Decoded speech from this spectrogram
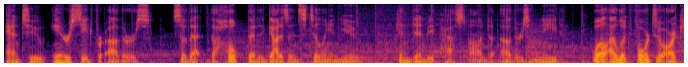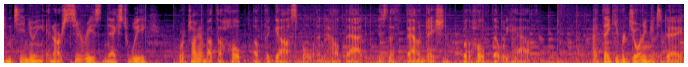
and to intercede for others so that the hope that God is instilling in you can then be passed on to others in need. Well, I look forward to our continuing in our series next week. We're talking about the hope of the gospel and how that is the foundation for the hope that we have. I thank you for joining me today,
